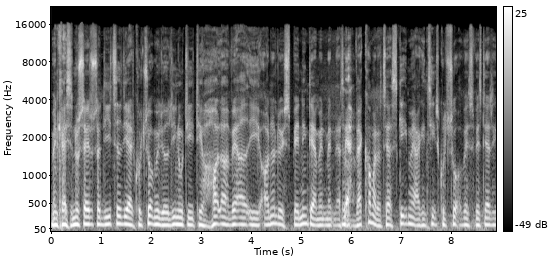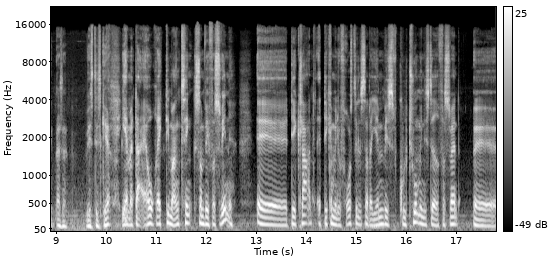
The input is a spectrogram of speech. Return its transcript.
Men Christian, nu sagde du så lige tidligere, at kulturmiljøet lige nu, de, de holder været i åndeløs spænding der, men, men altså, ja. hvad kommer der til at ske med argentinsk kultur, hvis, hvis, det, er, altså, hvis det sker? Jamen, der er jo rigtig mange ting, som vil forsvinde. Øh, det er klart, at det kan man jo forestille sig derhjemme, hvis Kulturministeriet forsvandt øh,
